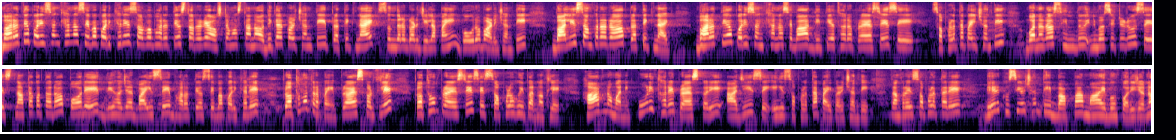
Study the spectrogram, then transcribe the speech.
भारतीय परिसंख्यन सेवा परीक्षा में सर्वभारतीय स्तर में अष्टम स्थान अधिकार कर प्रतीक नायक सुंदरगढ़ जिला गौरव आलीशंकर प्रतीक नायक भारतीय परिसंख्यन सेवा द्वितीय थर प्रयास से ସଫଳତା ପାଇଛନ୍ତି ବନାରସ ହିନ୍ଦୁ ୟୁନିଭର୍ସିଟିରୁ ସେ ସ୍ନାତକୋତ୍ତର ପରେ ଦୁଇ ହଜାର ବାଇଶରେ ଭାରତୀୟ ସେବା ପରୀକ୍ଷାରେ ପ୍ରଥମ ଥର ପାଇଁ ପ୍ରୟାସ କରିଥିଲେ ପ୍ରଥମ ପ୍ରୟାସରେ ସେ ସଫଳ ହୋଇପାରିନଥିଲେ ହାର ନ ମାନି ପୁଣି ଥରେ ପ୍ରୟାସ କରି ଆଜି ସେ ଏହି ସଫଳତା ପାଇପାରିଛନ୍ତି ତାଙ୍କର ଏହି ସଫଳତାରେ ଢେର ଖୁସି ଅଛନ୍ତି ବାପା ମା ଏବଂ ପରିଜନ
